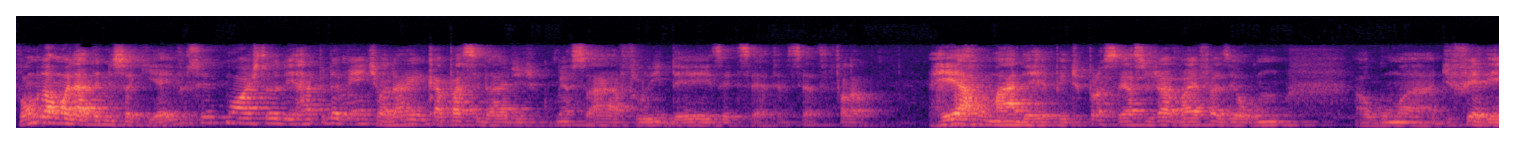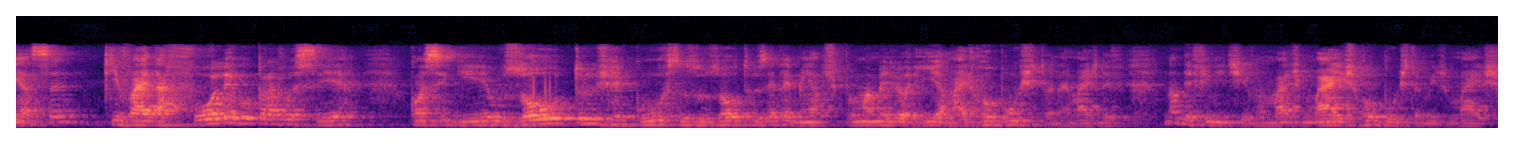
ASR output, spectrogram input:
Vamos dar uma olhada nisso aqui. Aí você mostra ali rapidamente, olha a incapacidade de começar, a fluidez, etc, etc. Fala, rearrumar de repente o processo já vai fazer algum, alguma diferença que vai dar fôlego para você conseguir os outros recursos, os outros elementos para uma melhoria mais robusta, né? mais não definitiva, mas mais robusta mesmo, mais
